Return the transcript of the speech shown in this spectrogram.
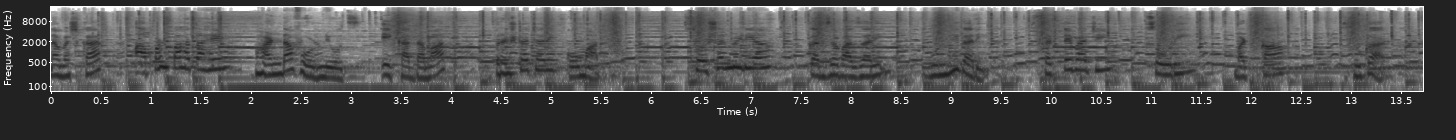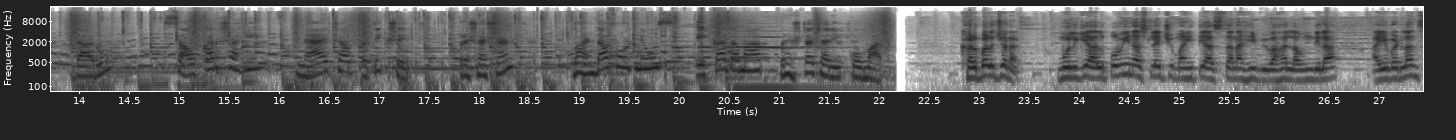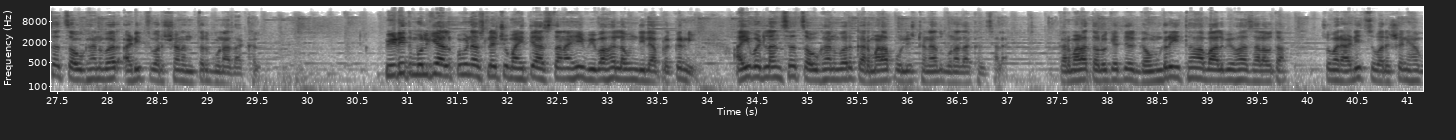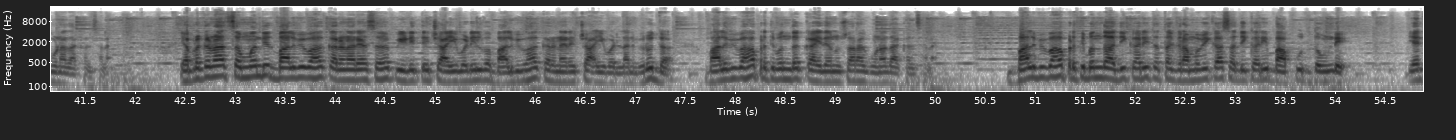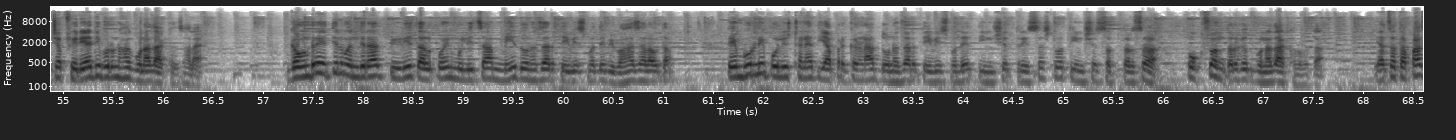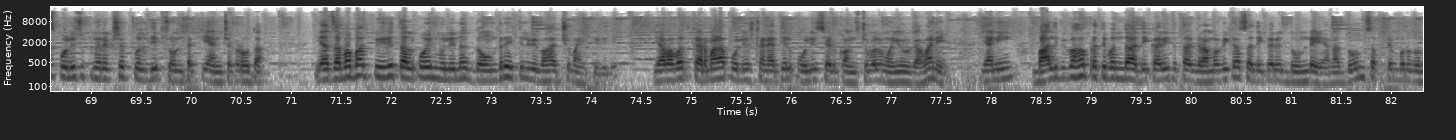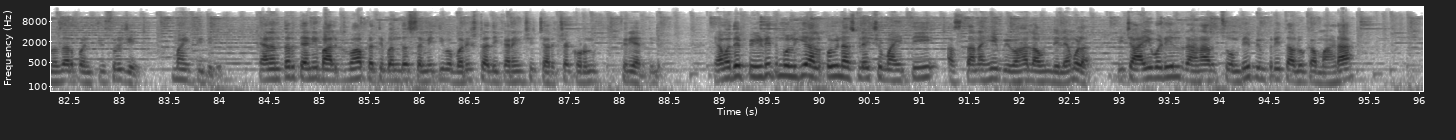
नमस्कार आपण पाहत आहे भांडा फोड न्यूज एका दमात भ्रष्टाचारी कोमात. सोशल मीडिया कर्जबाजारी गुन्हेगारी सट्टेबाजी चोरी मटका जुगार दारू सावकारशाही न्यायाच्या प्रतीक्षेत. प्रशासन भांडाफोड न्यूज एका दमात भ्रष्टाचारी कोमात. खळबळजनक. मुलगी अल्पवयीन असल्याची माहिती असतानाही विवाह लावून दिला. आईवडिलांचा चौघांवर अडीच वर्षानंतर गुन्हा दाखल. पीडित मुलगी अल्पवयीन असल्याची माहिती असतानाही विवाह लावून दिल्याप्रकरणी आईवडिलांसह चौघांवर करमाळा पोलीस ठाण्यात गुन्हा दाखल झाला करमाळा तालुक्यातील गौंडरी इथं हा बालविवाह झाला होता. सुमारे अडीच वर्षांनी हा गुन्हा दाखल झाला या प्रकरणात संबंधित बालविवाह करणाऱ्यासह पीडितेचे आईवडील व बालविवाह करणाऱ्याच्या आईवडिलांविरुद्ध बालविवाह प्रतिबंधक कायद्यानुसार हा गुन्हा दाखल झाला बालविवाह प्रतिबंध अधिकारी तथा ग्रामविकास अधिकारी बापू दोंडे यांच्या फिर्यादीवरून हा गुन्हा दाखल झाला आहे गौंडरे येथील मंदिरात पीडित अल्पवयीन मुलीचा मे दोन हजार तेवीसमध्ये विवाह झाला होता. टेंभुर्णी पोलीस ठाण्यात या प्रकरणात दोन हजार तेवीसमध्ये तीनशे त्रेसष्ट व तीनशे सत्तर सह पोक्सो अंतर्गत गुन्हा दाखल होता. याचा तपास पोलीस उपनिरीक्षक कुलदीप सोनटक्के यांच्याकडे होता. या जबाबात पीडित अल्पवयीन मुलीनं गौंडरे येथील विवाहाची माहिती दिली. याबाबत करमाळा पोलीस ठाण्यातील police head constable Mayur Gavhane यांनी बालविवाह प्रतिबंध अधिकारी तथा ग्रामविकास अधिकारी दोंडे यांना दोन सप्टेंबर दोन हजार पंचवीस रोजी माहिती दिली. त्यानंतर त्यांनी बालविवाह प्रतिबंध समिती व वरिष्ठ अधिकाऱ्यांशी चर्चा करून फिर्याद दिली. यामध्ये पीडित मुलगी अल्पवयीन असल्याची माहिती असतानाही विवाह लावून दिल्यामुळं तिचे आई वडील राहणार चोंभे पिंपरी तालुका म्हाडा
